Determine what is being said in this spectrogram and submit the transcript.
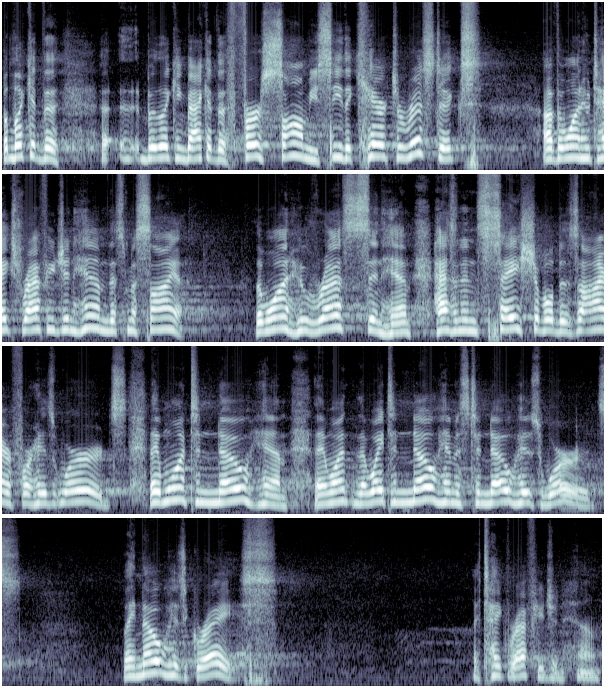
But look at the uh, but looking back at the first psalm, you see the characteristics of the one who takes refuge in him, this Messiah. The one who rests in him has an insatiable desire for his words. They want to know him. They want the way to know him is to know his words. They know His grace. They take refuge in Him.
